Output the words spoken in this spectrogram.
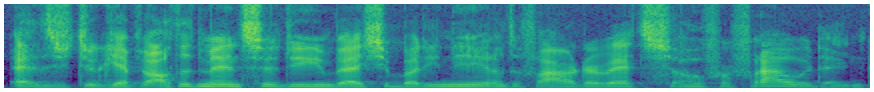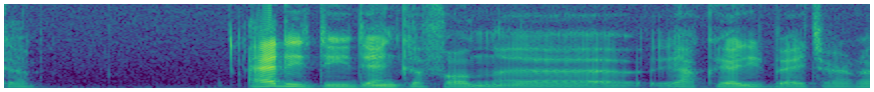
En natuurlijk, je hebt altijd mensen die een beetje badinerend of ouderwets over vrouwen denken. Hè, die, die denken van, uh, ja, kun jij niet beter uh,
